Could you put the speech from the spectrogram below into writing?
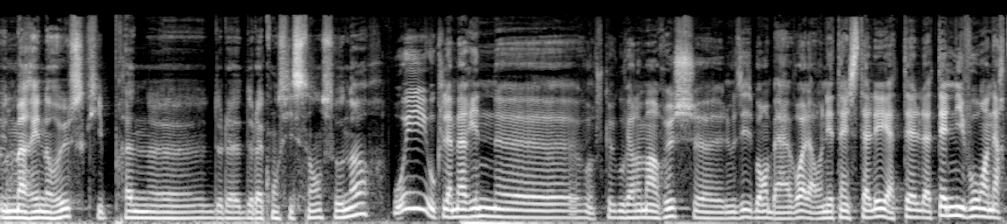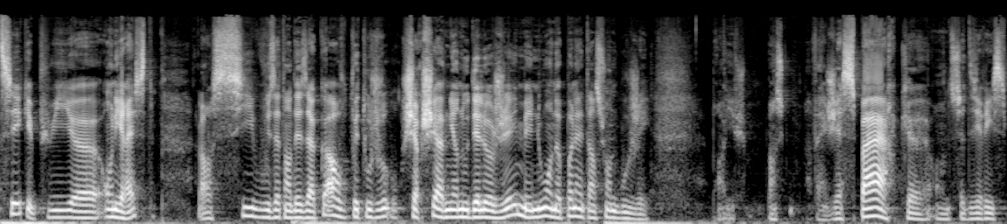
une marine russe qui prenne euh, de, la, de, la, consistance au nord? Oui, ou que la marine, euh, que le gouvernement russe euh, nous dise, bon ben voilà, on est installé à tel, à tel niveau en Arctique et puis on y reste. Alors, si vous êtes en désaccord, vous pouvez toujours chercher à venir nous déloger, mais nous, on n'a pas l'intention de bouger. Bon, je pense, enfin, j'espère qu'on ne se dirige,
